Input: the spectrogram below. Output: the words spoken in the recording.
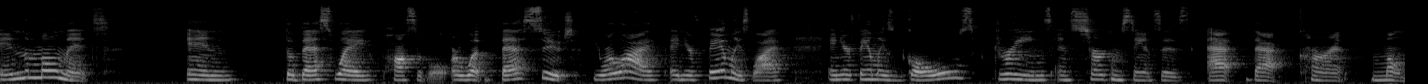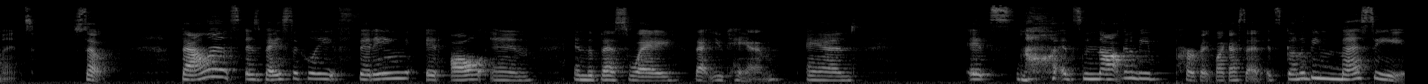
in the moment in the best way possible or what best suits your life and your family's life and your family's goals, dreams, and circumstances at that current moment. So, balance is basically fitting it all in in the best way that you can. And it's not it's not going to be perfect like I said. It's going to be messy,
